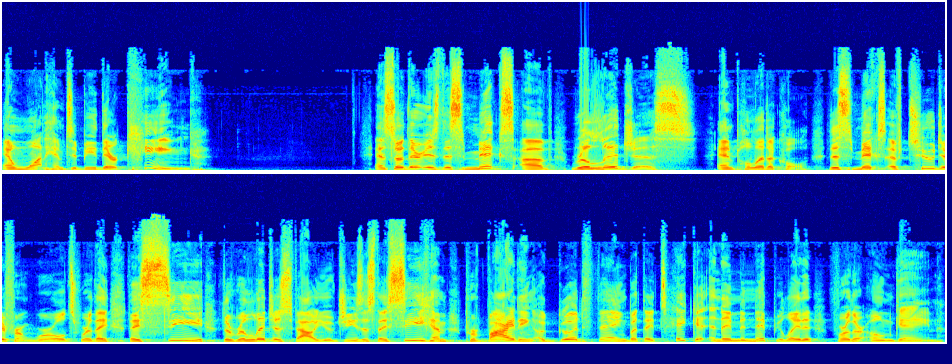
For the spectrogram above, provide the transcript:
and want him to be their king. And so there is this mix of religious and political. This mix of two different worlds where they, they see the religious value of Jesus. They see him providing a good thing, but they take it and they manipulate it for their own gain,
